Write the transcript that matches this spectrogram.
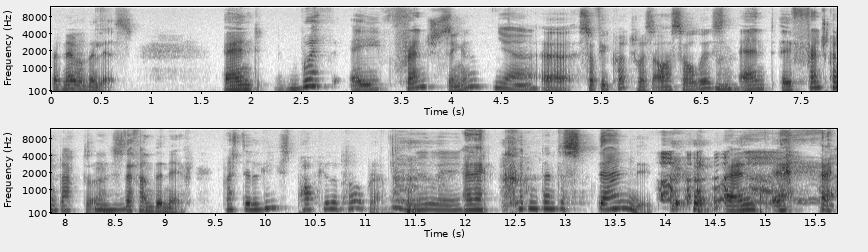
But nevertheless. And with a French singer, Yeah. uh, Sophie Koch was our soloist, and a French conductor, Stéphane Denève. It was the least popular program. Really. And I couldn't understand it. and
